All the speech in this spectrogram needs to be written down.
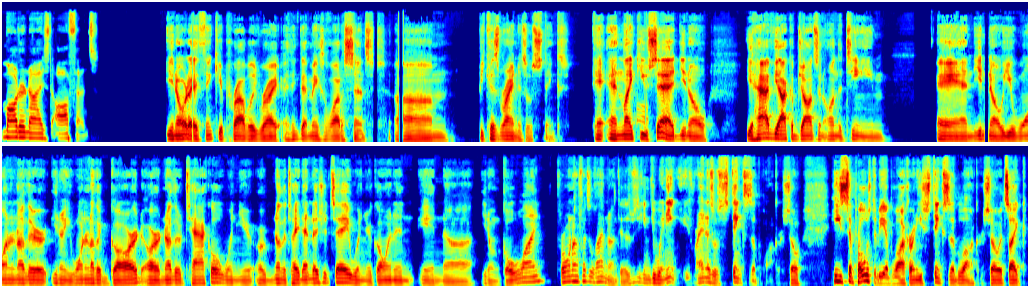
modernized offense. You know what? I think you're probably right. I think that makes a lot of sense. Um, because Ryan Izzo stinks. And, and like you said, you know, you have Jakob Johnson on the team, and you know you want another, you know, you want another guard or another tackle when you're or another tight end, I should say, when you're going in in uh, you know in goal line. Throw an offensive line on there. What you can do anyways. Ryan Izzo stinks as a blocker, so he's supposed to be a blocker, and he stinks as a blocker. So it's like,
